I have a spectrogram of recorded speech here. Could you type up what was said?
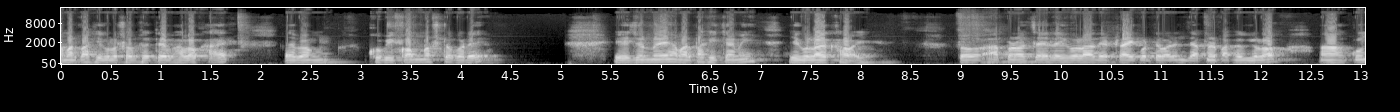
আমার পাখিগুলো সবচেয়ে ভালো খায় এবং খুবই কম নষ্ট করে। এই জন্যই আমার পাখিকে আমি এগুলো খাওয়াই। তো আপনারা চাইলে এগুলা দিয়ে ট্রাই করতে পারেন যে আপনার পাখিগুলো কোন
